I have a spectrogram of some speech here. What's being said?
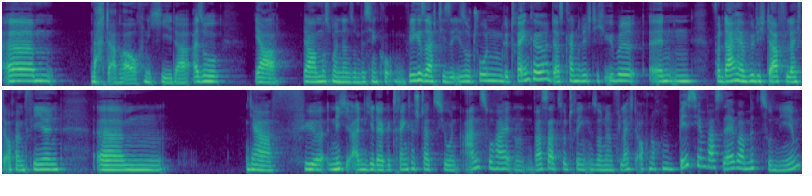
Ähm, macht aber auch nicht jeder. Also ja, da muss man dann so ein bisschen gucken. Wie gesagt, diese isotonen Getränke, das kann richtig übel enden. Von daher würde ich da vielleicht auch empfehlen, ähm, ja, für nicht an jeder Getränkestation anzuhalten und Wasser zu trinken, sondern vielleicht auch noch ein bisschen was selber mitzunehmen.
